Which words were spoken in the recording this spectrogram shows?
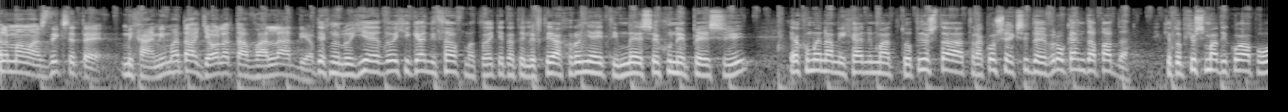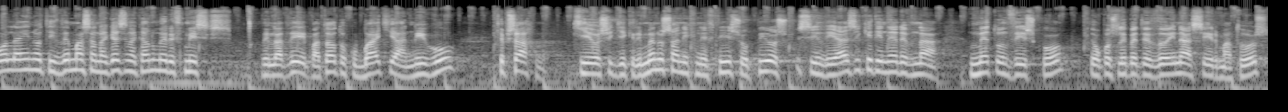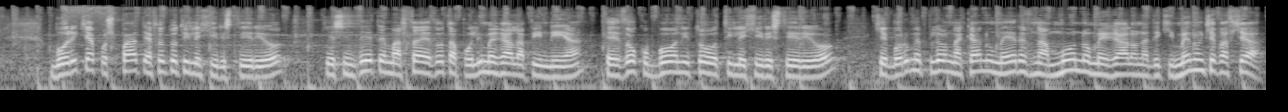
Θέλουμε να μας δείξετε μηχανήματα για όλα τα βαλάντια. Η τεχνολογία εδώ έχει κάνει θαύματα και τα τελευταία χρόνια οι τιμές έχουν πέσει. Έχουμε ένα μηχάνημα το οποίο στα 360 ευρώ κάνει τα πάντα. Και το πιο σημαντικό από όλα είναι ότι δεν μας αναγκάζει να κάνουμε ρυθμίσεις. Δηλαδή πατάω το κουμπάκι, ανοίγω και ψάχνω. Και ο συγκεκριμένος ανιχνευτής ο οποίος συνδυάζει και την έρευνα με τον δίσκο, όπως βλέπετε εδώ είναι ασύρματος, μπορεί και αποσπάται αυτό το τηλεχειριστήριο και συνδέεται με αυτά εδώ τα πολύ μεγάλα ποινία. Εδώ κουμπώνει το τηλεχειριστήριο και μπορούμε πλέον να κάνουμε έρευνα μόνο μεγάλων αντικειμένων και βαθιά.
